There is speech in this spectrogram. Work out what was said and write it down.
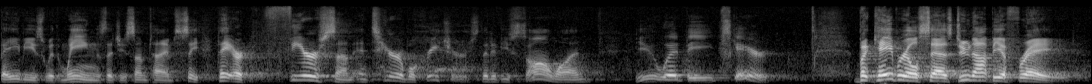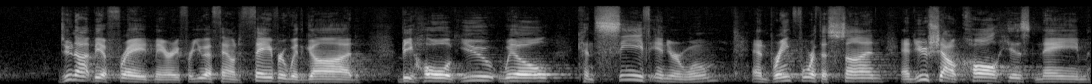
babies with wings that you sometimes see. They are fearsome and terrible creatures that if you saw one, you would be scared. But Gabriel says, Do not be afraid. Do not be afraid, Mary, for you have found favor with God. Behold, you will conceive in your womb and bring forth a son, and you shall call his name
